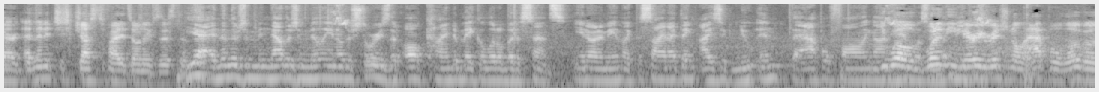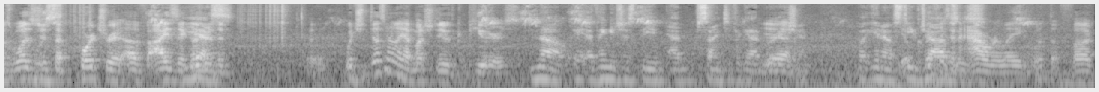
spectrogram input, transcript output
other and then it just justified its own existence. yeah, and then there's a, now there's a million other stories that all kind of make a little bit of sense. You know what I mean? Like the sign, I think Isaac Newton, the apple falling on him. Well, was one of the very original Apple logos was just a portrait of Isaac Yes. under the, which doesn't really have much to do with computers. No, I I think it's just the scientific admiration. But you know, Steve Cliff Jobs is an hour late. What the fuck?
